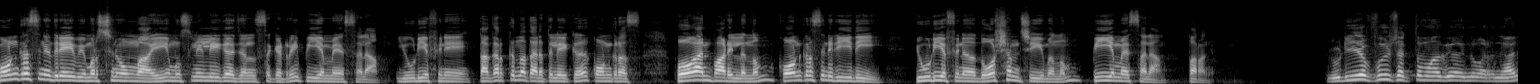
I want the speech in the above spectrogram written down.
കോൺഗ്രസിനെതിരെ വിമർശനവുമായി Muslim League general secretary P M A Salam. U D എഫിനെ തകർക്കുന്ന തരത്തിലേക്ക് കോൺഗ്രസ് പോകാൻ പാടില്ലെന്നും കോൺഗ്രസിന്റെ രീതി യു ഡി എഫിന് ദോഷം ചെയ്യുമെന്നും പി എം എ സലാം പറഞ്ഞു. യു ഡി എഫ് ശക്തമാകുക എന്ന് പറഞ്ഞാൽ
